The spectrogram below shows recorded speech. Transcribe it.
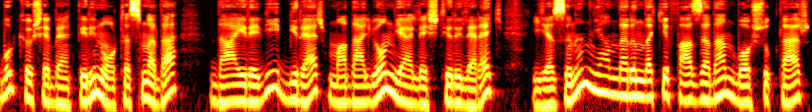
bu köşebentlerin ortasına da dairevi birer madalyon yerleştirilerek yazının yanlarındaki fazladan boşluklar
